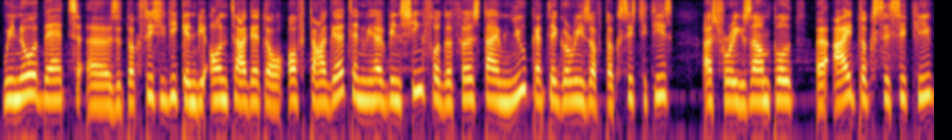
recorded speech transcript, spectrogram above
We know that uh, the toxicity can be on target or off target, and we have been seeing for the first time new categories of toxicities, as for example, uh, eye toxicity,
